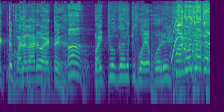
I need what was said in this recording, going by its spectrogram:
എട്ട് പലകാരമായിട്ട് ആ. വൈറ്റ് ബംഗാളിക്ക് പോയാ പോരെ. മനോജേട്ടാ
